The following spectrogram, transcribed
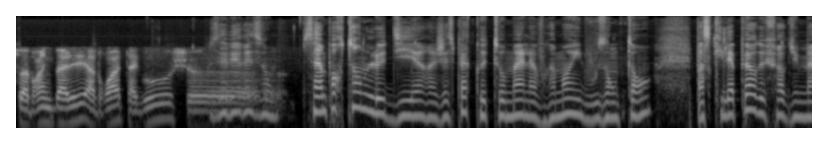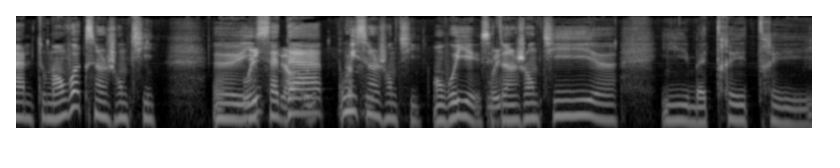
soient brinque-ballés à droite, à gauche. euh, vous avez raison. C'est important de le dire. J'espère que Thomas, là, vraiment, il vous entend. Parce qu'il a peur de faire du mal, Thomas. On voit que c'est un gentil. Euh, Oui, il s'adapte. oui, c'est un gentil. On voyait, c'est un gentil. euh, il bah, très, très.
